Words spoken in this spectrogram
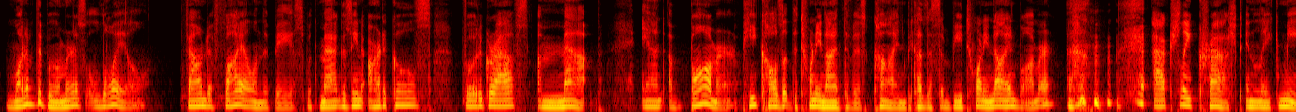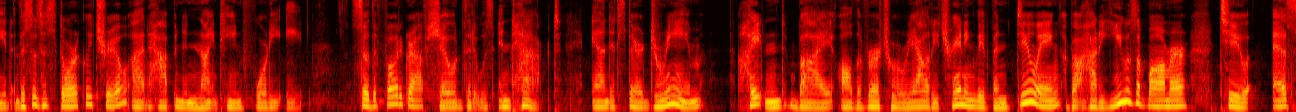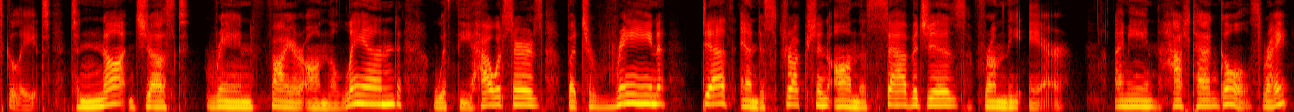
One of the boomers, Loyal, found a file in the base with magazine articles, photographs, a map, and a bomber. He calls it the 29th of his kind because it's a B 29 bomber, actually crashed in Lake Mead. This is historically true. Uh, it happened in 1948. So the photograph showed that it was intact, and it's their dream heightened by all the virtual reality training they've been doing about how to use a bomber to escalate, to not just rain fire on the land with the howitzers, but to rain death and destruction on the savages from the air. I mean, hashtag goals, right?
